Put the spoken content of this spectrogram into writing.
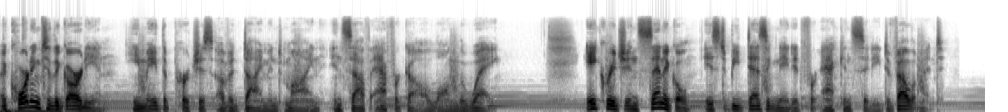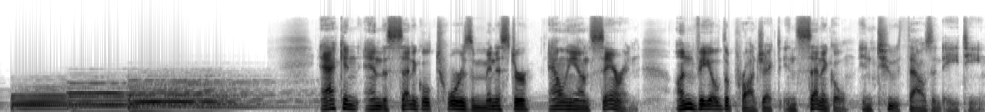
According to The Guardian, he made the purchase of a diamond mine in South Africa along the way. Acreage in Senegal is to be designated for Akon City development. Akon and the Senegal Tourism Minister, Alioune Sarin, unveiled the project in Senegal in 2018.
